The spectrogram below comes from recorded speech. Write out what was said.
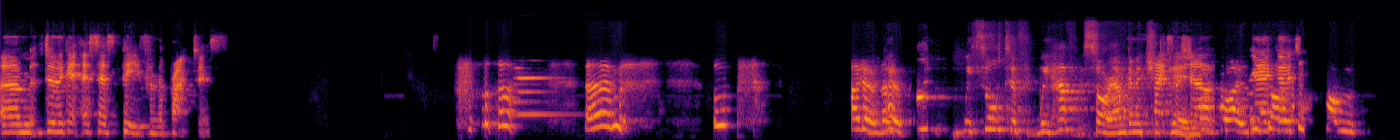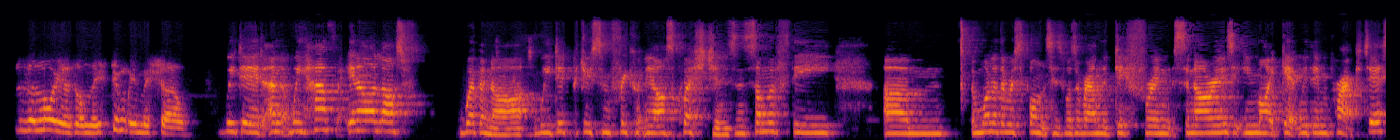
um, do they get SSP from the practice? um, oops. I don't know. We sort of we have. Sorry, I'm going to chip in. That's right. We yeah, got from the lawyers on this, didn't we, Michelle? We did, and we have in our last webinar, we did produce some frequently asked questions, and some of the um, and one of the responses was around the different scenarios that you might get within practice.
